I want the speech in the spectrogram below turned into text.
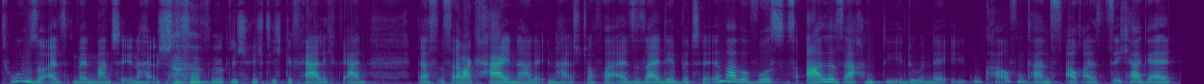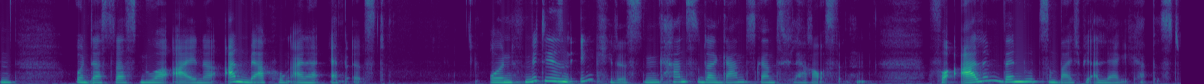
tun so, als wenn manche Inhaltsstoffe wirklich richtig gefährlich wären. Das ist aber keiner der Inhaltsstoffe. Also sei dir bitte immer bewusst, dass alle Sachen, die du in der EU kaufen kannst, auch als sicher gelten und dass das nur eine Anmerkung einer App ist. Und mit diesen Inki-Listen kannst du dann ganz, ganz viel herausfinden. Vor allem, wenn du zum Beispiel Allergiker bist.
